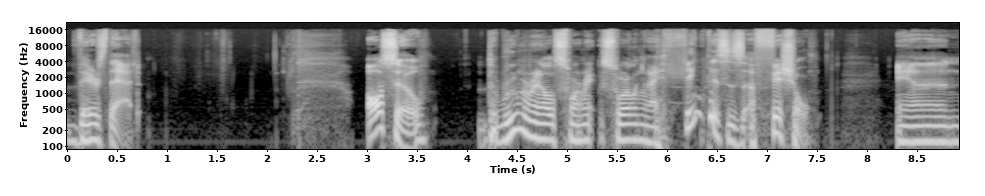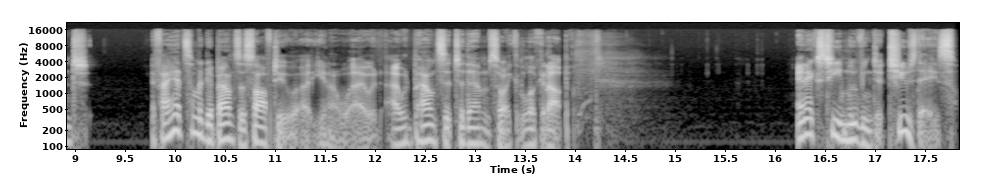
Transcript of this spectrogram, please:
there's that. Also, the rumor mill swirling, and I think this is official. And if I had somebody to bounce this off to, uh, you know, I would I would bounce it to them so I could look it up. NXT moving to Tuesdays.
